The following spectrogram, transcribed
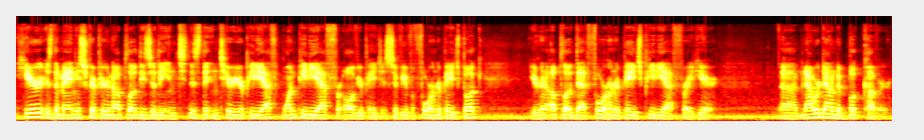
Here is the manuscript you're going to upload. These are the this is the interior PDF, one PDF for all of your pages. So if you have a 400 page book, you're going to upload that 400 page PDF right here. Uh, now we're down to book cover.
